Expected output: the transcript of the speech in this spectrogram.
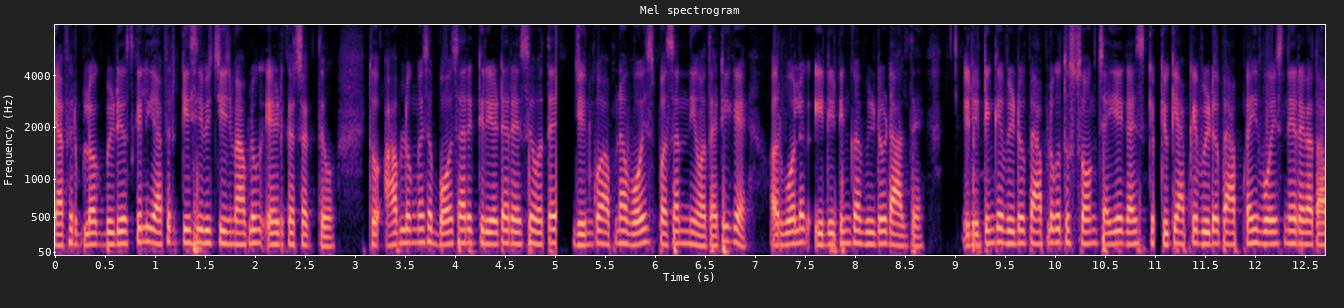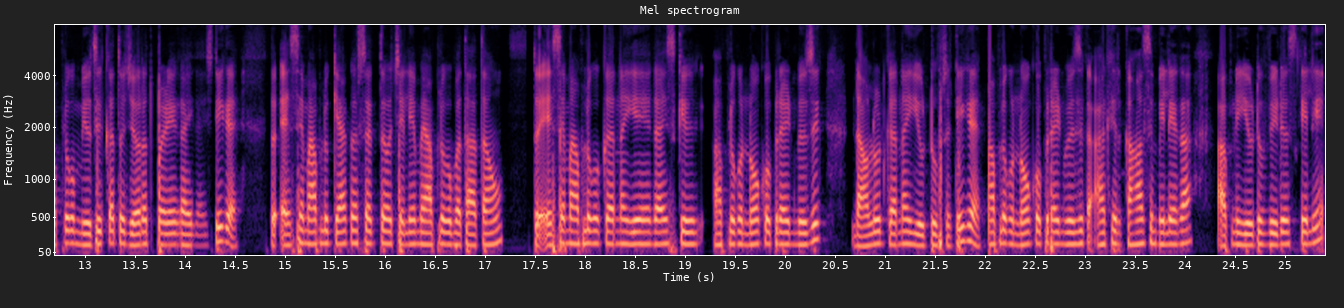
या फिर ब्लॉग वीडियोस के लिए या फिर किसी भी चीज़ में आप लोग ऐड कर सकते हो। तो आप लोग में से बहुत सारे क्रिएटर ऐसे होते हैं जिनको अपना वॉइस पसंद नहीं होता, ठीक है? और वो लोग एडिटिंग का वीडियो डालते हैं। एडिटिंग के वीडियो पे आप लोगों को तो सॉन्ग चाहिए गाइस क्योंकि आपके वीडियो पे आपका ही वॉइस नहीं रहेगा तो आप लोगों को म्यूज़िक का तो ज़रूरत पड़ेगा ही गाइस ठीक है? तो ऐसे में आप लोग क्या कर सकते हो? चलिए मैं आप लोगों को बताता हूँ। तो ऐसे में आप लोग को करना ये है गाइस कि आप लोग को नो कॉपीराइट म्यूज़िक डाउनलोड करना है यूट्यूब से, ठीक है? आप लोग को नो कॉपीराइट म्यूज़िक आखिर कहाँ से मिलेगा अपने यूट्यूब वीडियोस के लिए?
